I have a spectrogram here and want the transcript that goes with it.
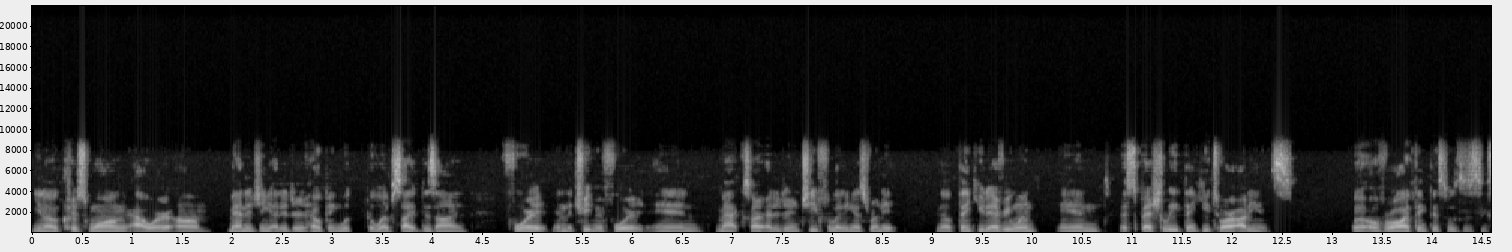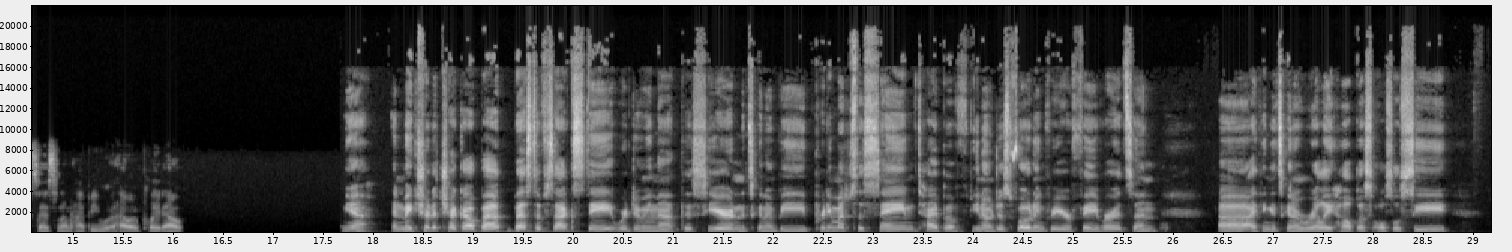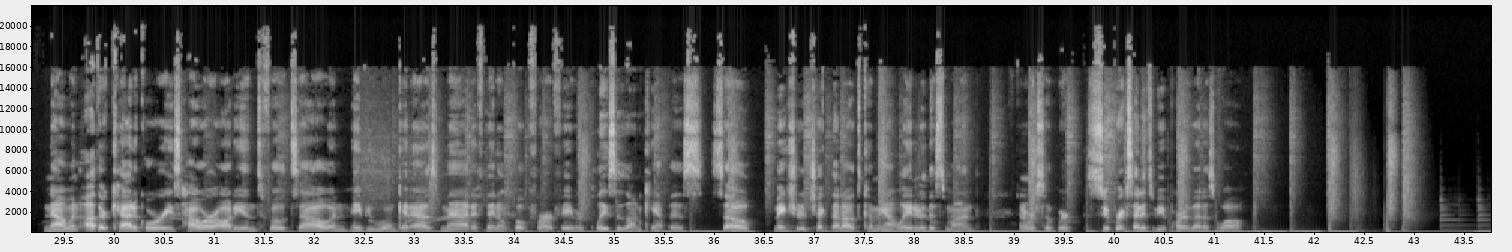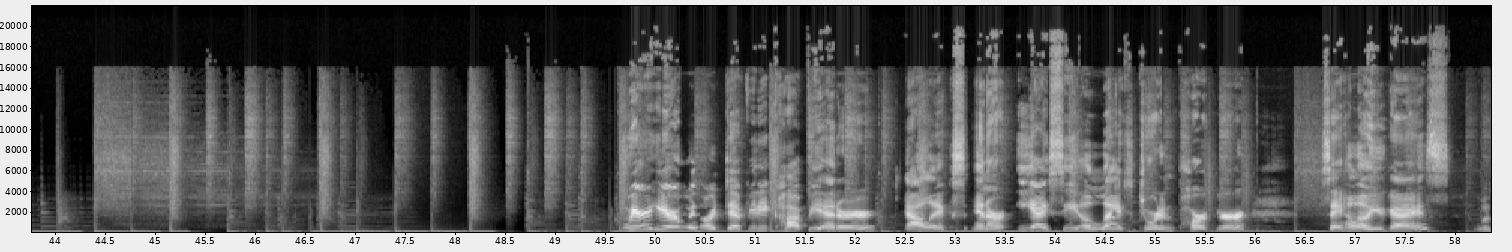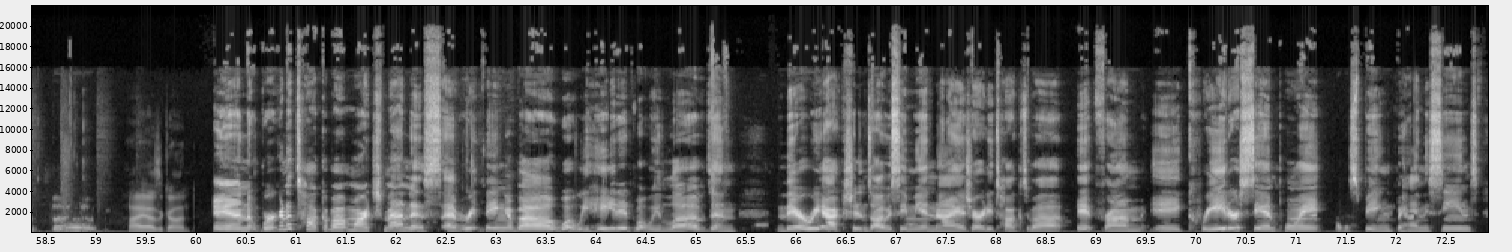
you know, Chris Wong, our um, managing editor, helping with the website design for it and the treatment for it, and Max, our editor in chief, for letting us run it. You know, thank you to everyone, and especially thank you to our audience. But overall, I think this was a success, and I'm happy with how it played out. Yeah, and make sure to check out Best of Sac State. We're doing that this year, and it's going to be pretty much the same type of, you know, just voting for your favorites. And uh, I think it's going to really help us also see now in other categories how our audience votes out, and maybe we won't get as mad if they don't vote for our favorite places on campus. So make sure to check that out. It's coming out later this month, and we're super, super excited to be a part of that as well. We're here with our deputy copy editor, Alex, and our EIC elect, Jordan Parker. Say hello, you guys. What's up? Hi, how's it going? And we're going to talk about March Madness. Everything about what we hated, what we loved, and their reactions. Obviously, me and Nige already talked about it from a creator standpoint, us being behind the scenes.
